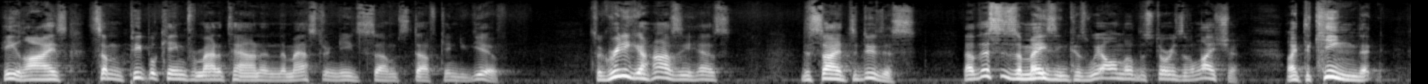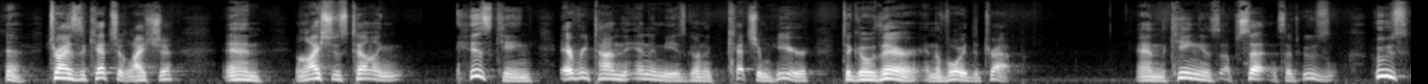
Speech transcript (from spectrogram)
He lies. Some people came from out of town, and the master needs some stuff. Can you give? So greedy Gehazi has decided to do this. Now, this is amazing because we all know the stories of Elisha, like the king that tries to catch Elisha, and Elisha's telling his king every time the enemy is going to catch him here to go there and avoid the trap. And the king is upset and said, Who's, who's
